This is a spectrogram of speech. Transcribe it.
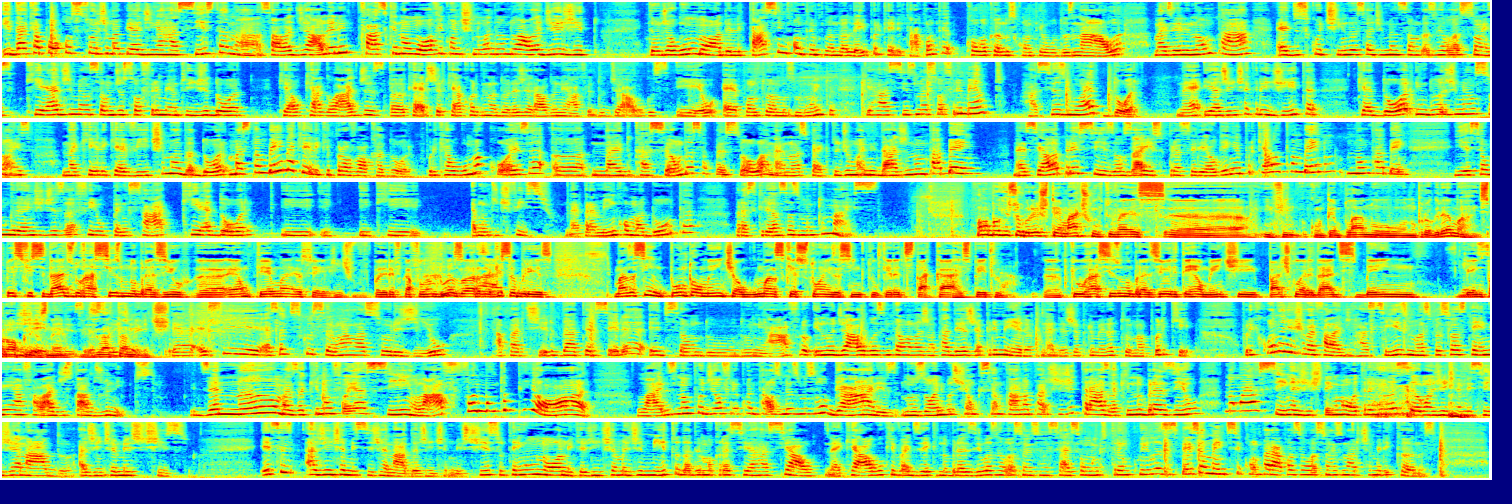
E daqui a pouco surge uma piadinha racista na sala de aula, ele faz que não ouve e continua dando aula de Egito. Então, de algum modo, ele está sim contemplando a lei, porque ele está colocando os conteúdos na aula, mas ele não está é, discutindo essa dimensão das relações, que é a dimensão de sofrimento e de dor, que é o que a Gladys uh, Kercher, que é a coordenadora geral do NEAF do Diálogos, e eu é, pontuamos muito, que racismo é sofrimento, racismo é dor, né? E a gente acredita que é dor em duas dimensões naquele que é vítima da dor, mas também naquele que provoca a dor, porque alguma coisa uh, na educação dessa pessoa, né, no aspecto de humanidade, não está bem. Né? Se ela precisa usar isso para ferir alguém, é porque ela também não está bem. E esse é um grande desafio, pensar que é dor e, e, e que é muito difícil. Né? Para mim, como adulta, para as crianças, muito mais. Fala um pouquinho sobre o eixo temático que tu vais, uh, enfim, contemplar no, no programa. Especificidades do racismo no Brasil. Uh, é um tema, eu sei, a gente poderia ficar falando duas horas aqui sobre isso. Mas, assim, pontualmente, algumas questões, assim, que tu queira destacar a respeito... Uh, porque o racismo no Brasil, ele tem realmente particularidades bem... Bem próprias, né? Exatamente. É, esse, essa discussão, ela surgiu a partir da terceira edição do, do Uniafro e no Diálogos, então, ela já está desde a primeira, né? Desde a primeira turma. Por quê? Porque quando a gente vai falar de racismo, as pessoas tendem a falar de Estados Unidos. E dizer, não, mas aqui não foi assim, lá foi muito pior. Lá eles não podiam frequentar os mesmos lugares, nos ônibus tinham que sentar na parte de trás. Aqui no Brasil não é assim, a gente tem uma outra relação, a gente é miscigenado, a gente é mestiço. Esse agente é miscigenado, agente é mestiço, tem um nome que a gente chama de mito da democracia racial, né? Que é algo que vai dizer que no Brasil as relações raciais são muito tranquilas, especialmente se comparar com as relações norte-americanas.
